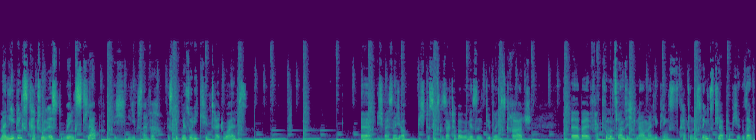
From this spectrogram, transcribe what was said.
Mein Lieblingscartoon ist Wings Club. Ich liebe es einfach. Es gibt mir so die Kindheit-Vibes. Äh, ich weiß nicht, ob ich das jetzt gesagt habe, aber wir sind übrigens gerade äh, bei Fakt 25. Genau, mein Lieblingscartoon ist Wings Club, habe ich ja gesagt.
